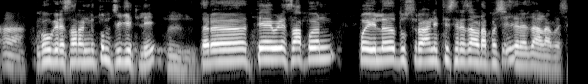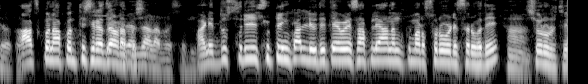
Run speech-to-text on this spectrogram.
हा. घोगरे सरांनी तुमची घेतली. तर अं, त्यावेळेस आपण पहिलं दुसरं आणि तिसऱ्या झाडापाशी? तिसऱ्या झाडापाशी होतो. आज पण आपण तिसऱ्या तिसऱ्या झाडापाशी. झाडापाशी. आणि दुसरी शूटिंग काढली होती त्यावेळेस आपले आनंद कुमार सुरवडे सर होते हा. शिरूरचे.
